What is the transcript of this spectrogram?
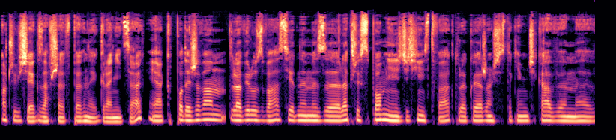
Oczywiście, jak zawsze, w pewnych granicach. Jak podejrzewam, dla wielu z Was jednym z lepszych wspomnień z dzieciństwa, które kojarzą się z takim ciekawym, e,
